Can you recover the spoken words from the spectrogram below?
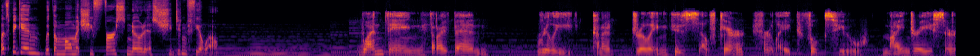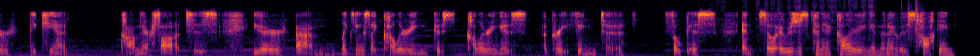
Let's begin with the moment she first noticed she didn't feel well. One thing that I've been really kind of drilling his self care for like folks who mind race or they can't calm their thoughts is either um, like things like coloring, because coloring is a great thing to focus. And so I was just kind of coloring and then I was talking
